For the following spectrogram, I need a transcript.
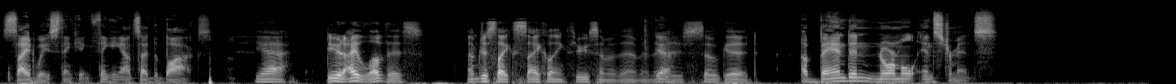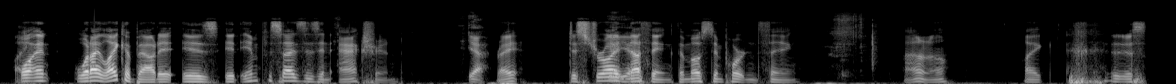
sideways thinking, thinking outside the box. Yeah. Dude, I love this. I'm just like cycling through some of them and they're Yeah. just so good. Abandon normal instruments. Like- well, and what I like about it is it emphasizes an action. Yeah. Right? Destroy Yeah, yeah. nothing, the most important thing. I don't know. Like just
